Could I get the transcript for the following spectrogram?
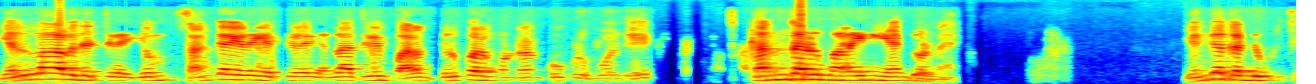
எல்லா விதத்திலேயும் சங்க இலையத்திலே எல்லாத்திலையும் பர திருப்பரங்குன்றன் கூப்பிடும் பொழுது ஸ்கந்தர் மலைன்னு ஏன் சொன்னேன் எங்க கண்டுபிடிச்ச?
